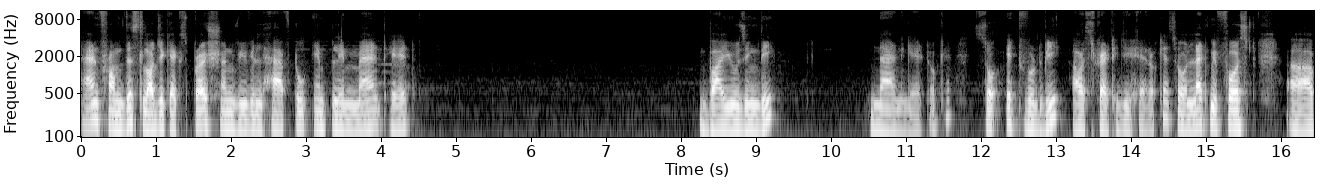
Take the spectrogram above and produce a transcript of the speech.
And from this logic expression we will have to implement it by using the NAND gate okay? So it would be our strategy here okay? So let me first uh,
